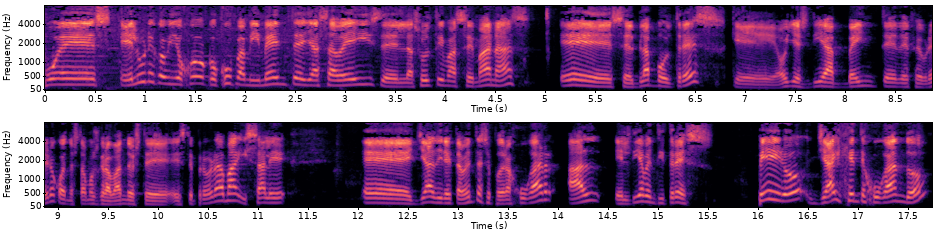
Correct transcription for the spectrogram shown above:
Pues el único videojuego que ocupa mi mente, ya sabéis, en las últimas semanas es el Black Bolt 3, que hoy es día 20 de febrero cuando estamos grabando este, este programa y sale eh, ya directamente, se podrá jugar al el día 23. Pero ya hay gente jugando,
